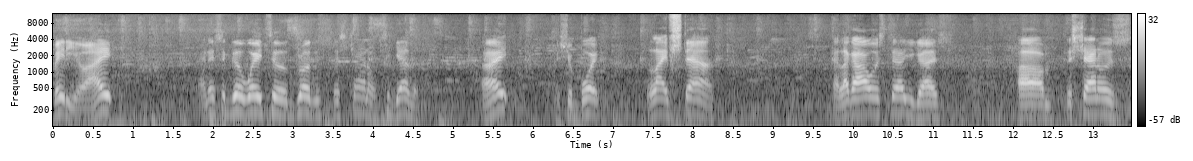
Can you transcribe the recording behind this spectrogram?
video, alright? And it's a good way to grow this, this channel together, alright? It's your boy, Lifestyle. And like I always tell you guys, um, this channel is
